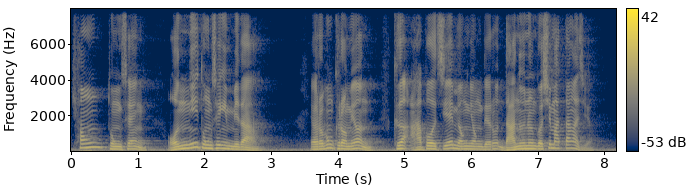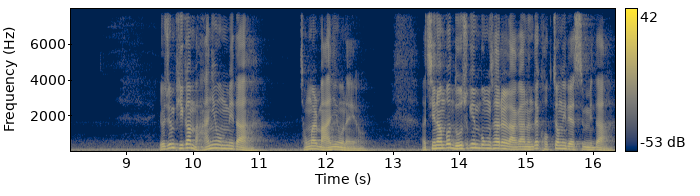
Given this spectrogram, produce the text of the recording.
형, 동생, 언니, 동생입니다. 여러분 그러면 그 아버지의 명령대로 나누는 것이 마땅하지요. 요즘 비가 많이 옵니다. 정말 많이 오네요. 지난번 노숙인 봉사를 나가는데 걱정이 됐습니다.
